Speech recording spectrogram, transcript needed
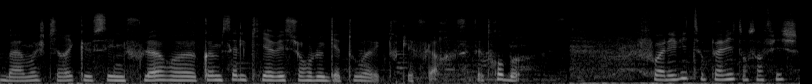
Bah moi je dirais que c'est une fleur euh, comme celle qu'il y avait sur le gâteau avec toutes les fleurs. C'était trop beau. Faut aller vite ou pas vite, on s'en fiche.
